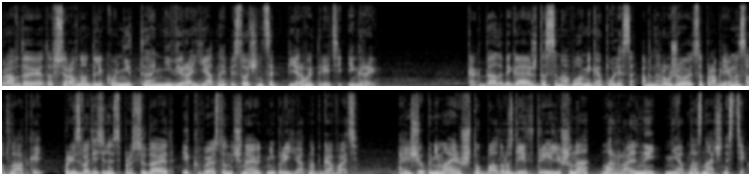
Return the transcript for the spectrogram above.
Правда, это все равно далеко не та невероятная песочница первой-третьей игры. Когда добегаешь до самого мегаполиса, обнаруживаются проблемы с отладкой. Производительность проседает, и квесты начинают неприятно боговать. А еще понимаешь, что Baldur's Gate 3 лишена моральной неоднозначности.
